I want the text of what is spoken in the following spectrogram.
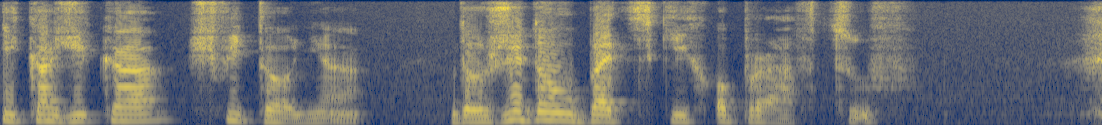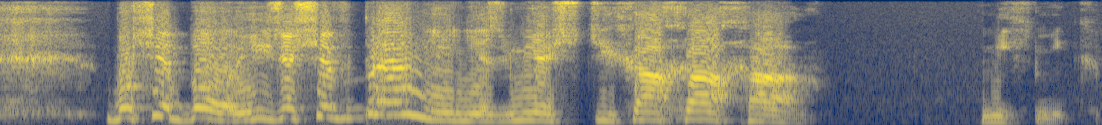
i Kazika Świtonia do żydołbeckich oprawców. bo się boi, że się w bramie nie zmieści, ha, ha, ha. Michnik.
